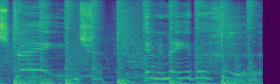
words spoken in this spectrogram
something strange in your neighborhood.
